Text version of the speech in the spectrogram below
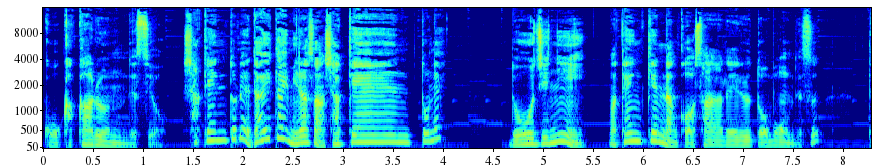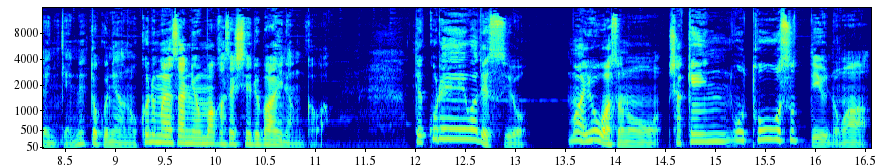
構かかるんですよ。車検とね、大体皆さん車検とね、同時に、まあ、点検なんかをされると思うんです。点検ね。特にあの、車屋さんにお任せしてる場合なんかは。で、これはですよ。まあ、要はその、車検を通すっていうのは、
